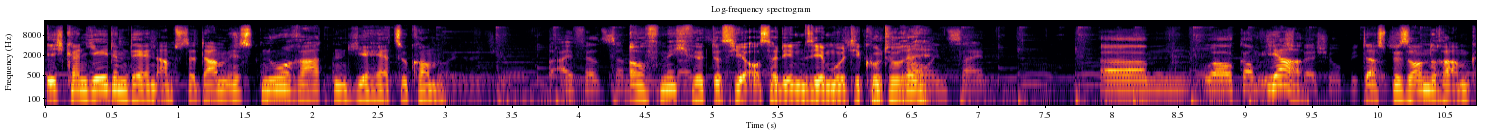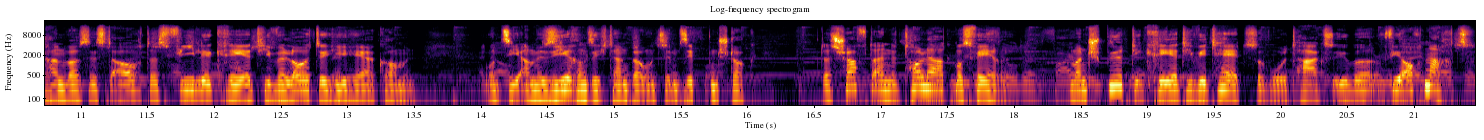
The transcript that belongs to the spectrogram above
Ich kann jedem, der in Amsterdam ist, nur raten, hierher zu kommen. Auf mich wirkt es hier außerdem sehr multikulturell. Ja, das Besondere am Canvas ist auch, dass viele kreative Leute hierher kommen. Und sie amüsieren sich dann bei uns im siebten Stock. Das schafft eine tolle Atmosphäre. Man spürt die Kreativität sowohl tagsüber wie auch nachts.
